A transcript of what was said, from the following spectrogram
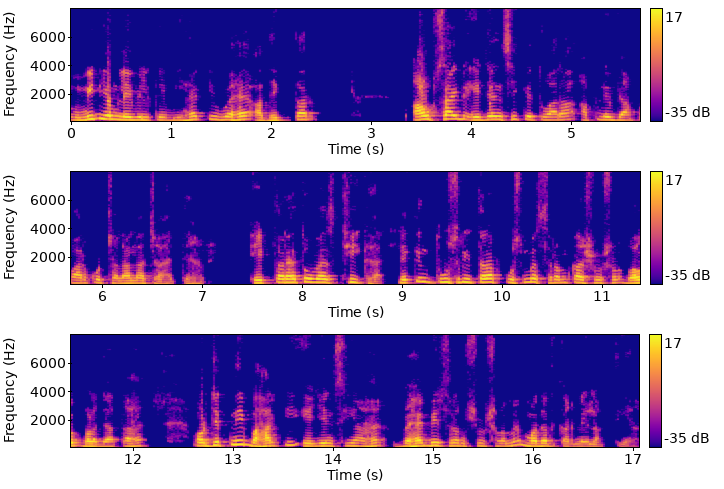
मीडियम लेवल के भी हैं कि वह अधिकतर आउटसाइड एजेंसी के द्वारा अपने व्यापार को चलाना चाहते हैं। एक तरह तो वह ठीक है, लेकिन दूसरी तरफ़ उसमें श्रम का शोषण बहुत बढ़ जाता है और जितनी बाहर की एजेंसियाँ हैं, वह भी श्रम शोषण में मदद करने लगती हैं।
